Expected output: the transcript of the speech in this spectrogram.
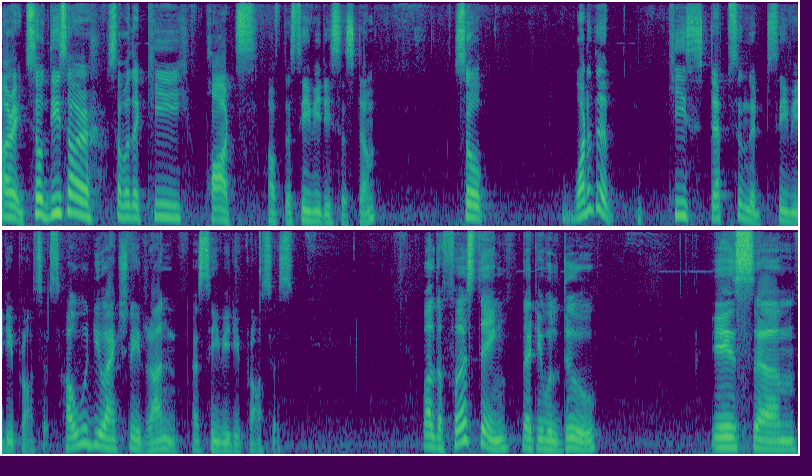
All right. So, these are some of the key parts of the CVD system. So, what are the key steps in the CVD process. How would you actually run a CVD process? Well, the first thing that you will do is um,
